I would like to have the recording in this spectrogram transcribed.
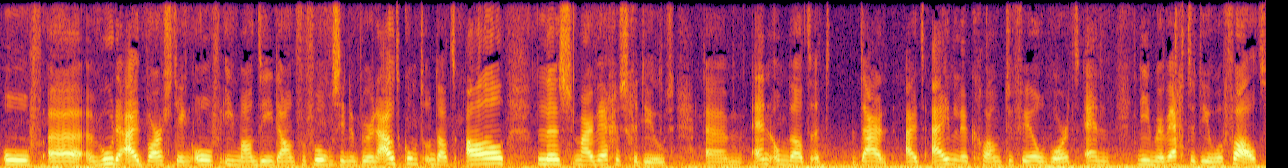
Of uh, een woedeuitbarsting. Of iemand die dan vervolgens in een burn-out komt. Omdat alles maar weg is geduwd. Um, en omdat het daar uiteindelijk gewoon te veel wordt. En niet meer weg te duwen valt.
